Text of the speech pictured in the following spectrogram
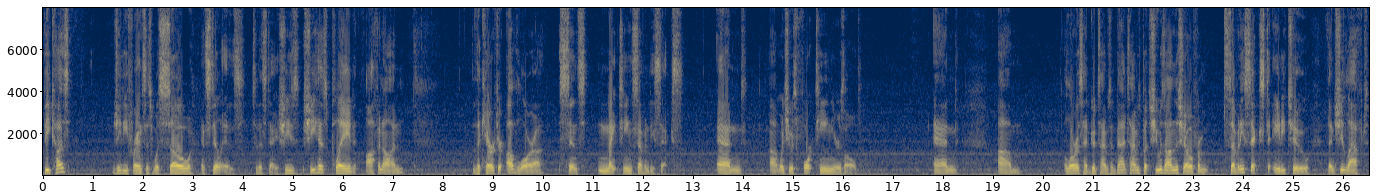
because Genie Francis was so and still is to this day. She's she has played off and on the character of Laura since 1976, and uh, when she was 14 years old. And um, Laura's had good times and bad times, but she was on the show from 76 to 82. Then she left,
